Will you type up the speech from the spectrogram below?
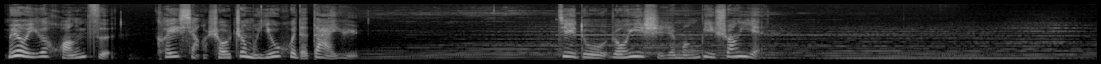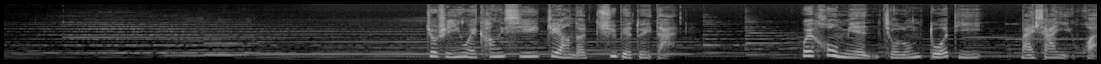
没有一个皇子可以享受这么优惠的待遇。嫉妒容易使人蒙蔽双眼。就是因为康熙这样的区别对待，为后面九龙夺嫡埋下隐患。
